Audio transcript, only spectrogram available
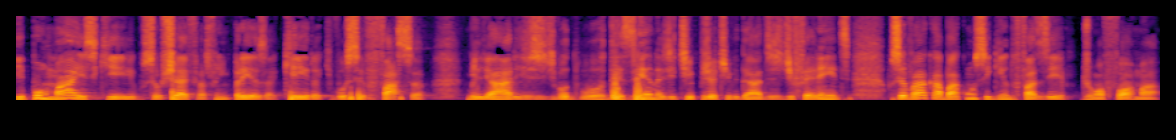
E por mais que o seu chefe, a sua empresa, queira que você faça milhares ou dezenas de tipos de atividades diferentes, você vai acabar conseguindo fazer de uma forma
